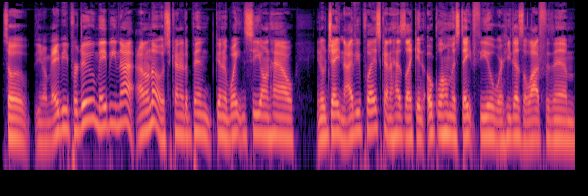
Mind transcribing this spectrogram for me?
So you know maybe Purdue, maybe not. I don't know. It's kind of depend going to wait and see on how you know Jaden Ivey plays. Kind of has like an Oklahoma State feel where he does a lot for them,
